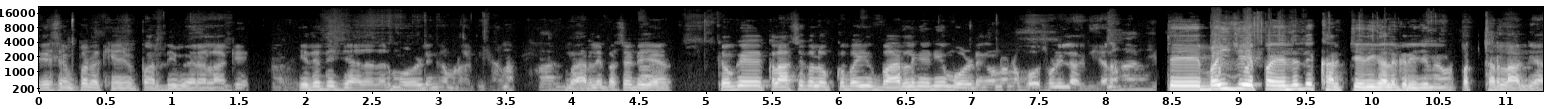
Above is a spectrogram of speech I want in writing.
ਇਹ ਸਿੰਪਲ ਰੱਖੀਆਂ ਜਿਵੇਂ ਪਰਦੀ ਵਗੈਰਾ ਲਾ ਕੇ। ਇਹਦੇ ਤੇ ਜ਼ਿਆਦਾਤਰ ਮੋਲਡਿੰਗਾਂ ਬਣਾਤੀਆਂ ਹਨਾ। ਬਾਹਰਲੇ ਪਾਸੇ ਡਿਜ਼ਾਈਨ ਕਿਉਂਕਿ ਕਲਾਸਿਕਲ ਲੁੱਕ ਬਾਈ ਬਾਹਰਲੀਆਂ ਜਿਹੜੀਆਂ ਮੋਲਡਿੰਗਾਂ ਉਹਨਾਂ ਨੂੰ ਬਹੁਤ ਸੋਹਣੀ ਲੱਗਦੀ ਹੈ ਨਾ। ਤੇ ਬਾਈ ਜੇ ਆਪਾਂ ਇਹਦੇ ਤੇ ਖਰਚੇ ਦੀ ਗੱਲ ਕਰੀਏ ਜਿਵੇਂ ਹੁਣ ਪੱਥਰ ਲੱਗ ਗਿਆ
